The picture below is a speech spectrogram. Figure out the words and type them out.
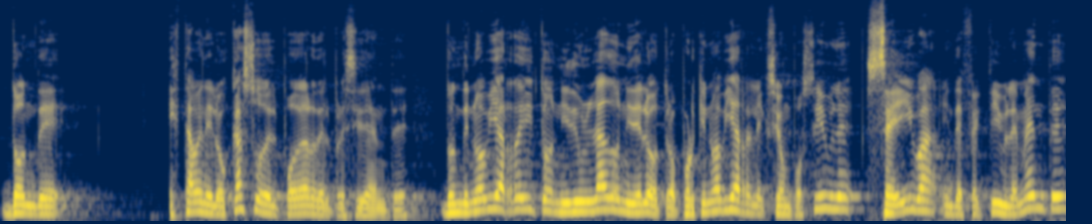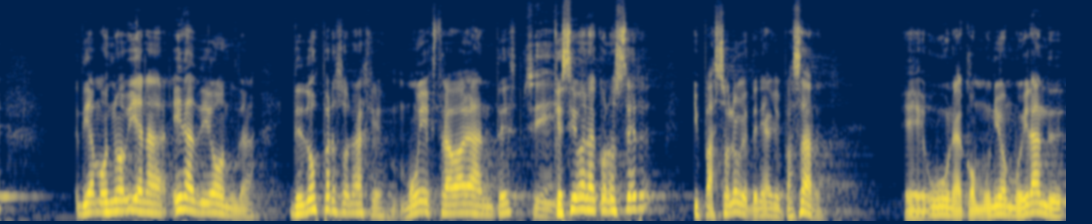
donde estaba en el ocaso del poder del presidente, donde no había rédito ni de un lado ni del otro, porque no había reelección posible, se iba indefectiblemente, digamos, no había nada, era de onda, de dos personajes muy extravagantes Sí. que se iban a conocer y pasó lo que tenía que pasar. Eh, hubo una comunión muy grande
